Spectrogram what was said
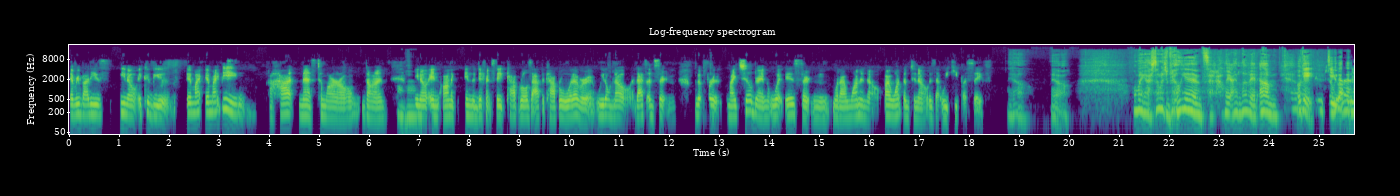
everybody's you know it could be it might it might be a hot mess tomorrow, Dawn mm-hmm. you know, in on the in the different state capitals, at the capital, whatever. We don't know. That's uncertain. But for my children, what is certain, what I want to know, I want them to know is that we keep us safe. Yeah. Yeah. Oh my gosh, so much brilliance. I love it. Um, oh, okay. So we gotta... I'm gonna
